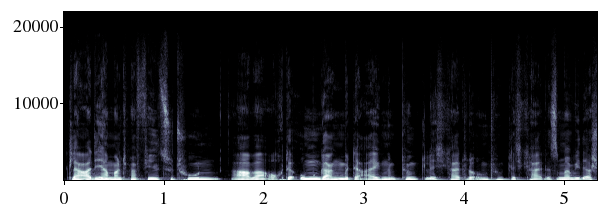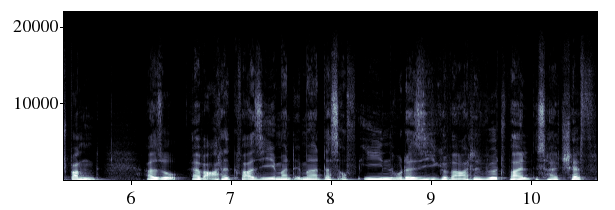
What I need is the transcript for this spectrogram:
klar, die haben manchmal viel zu tun, aber auch der Umgang mit der eigenen Pünktlichkeit oder Unpünktlichkeit ist immer wieder spannend. Also erwartet quasi jemand immer, dass auf ihn oder sie gewartet wird, weil ist halt Chef.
